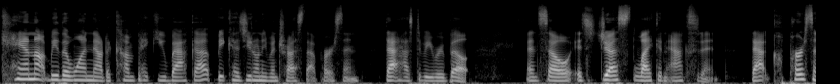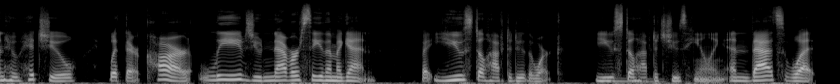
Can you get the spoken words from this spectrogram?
cannot be the one now to come pick you back up because you don't even trust that person. That has to be rebuilt. And so it's just like an accident. That person who hit you with their car leaves, you never see them again. But you still have to do the work. You still have to mm. choose healing. And that's what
